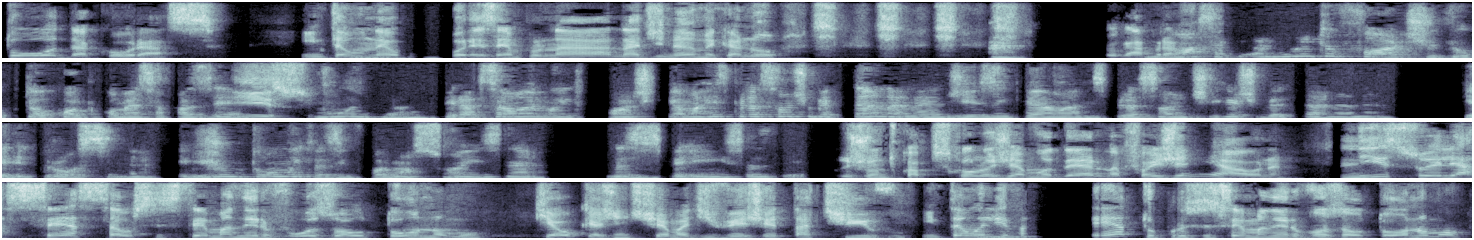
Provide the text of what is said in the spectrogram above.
toda a couraça. Então, né, por exemplo, na, na dinâmica, no jogar para Nossa, é muito forte o que o teu corpo começa a fazer. Isso. Muita. A respiração é muito forte. Que é uma respiração tibetana, né? Dizem que é uma respiração antiga tibetana, né? Que ele trouxe, né? Ele juntou muitas informações, né? Das experiências dele. Junto com a psicologia moderna, foi genial, né? Nisso ele acessa o sistema nervoso autônomo, que é o que a gente chama de vegetativo. Então ele uhum. vai direto para o sistema nervoso autônomo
